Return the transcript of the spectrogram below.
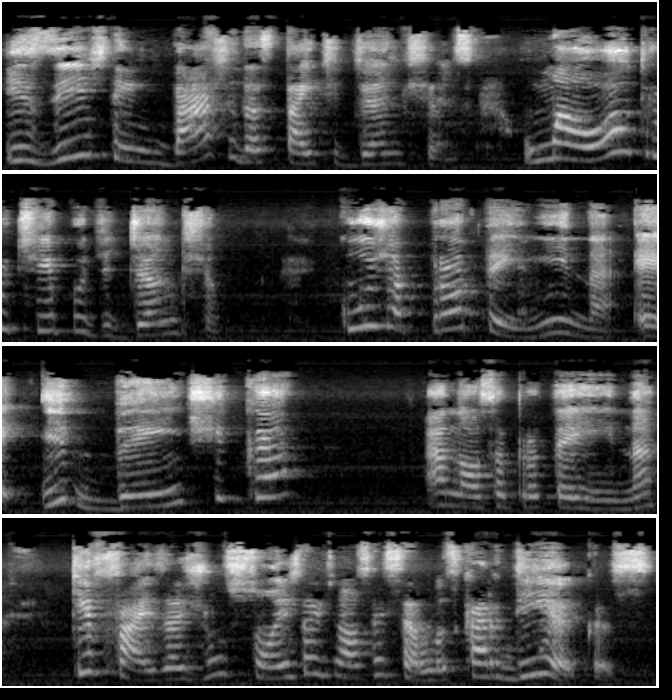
Existem embaixo das tight junctions uma outro tipo de junction cuja proteína é idêntica à nossa proteína que faz as junções das nossas células cardíacas.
